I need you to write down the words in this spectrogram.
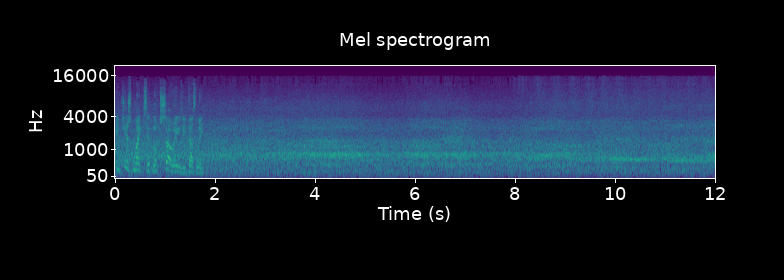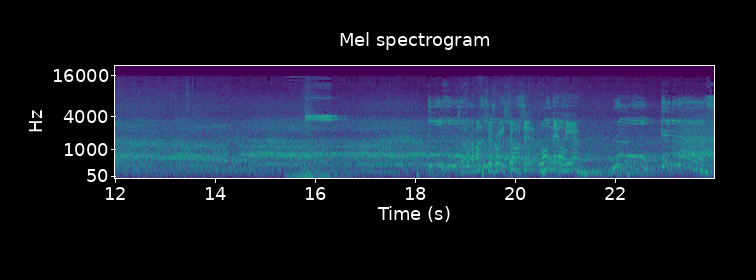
He just makes it look so easy, doesn't he? So the match is restarted. 1-0 here. Raul Jimenez.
